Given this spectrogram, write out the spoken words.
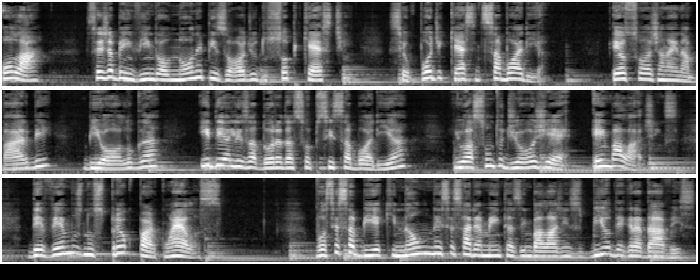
Olá, seja bem-vindo ao nono episódio do Sopcast, seu podcast de saboaria. Eu sou a Janaína Barbie, bióloga, idealizadora da Sopsi Saboaria, e o assunto de hoje é embalagens. Devemos nos preocupar com elas? Você sabia que não necessariamente as embalagens biodegradáveis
